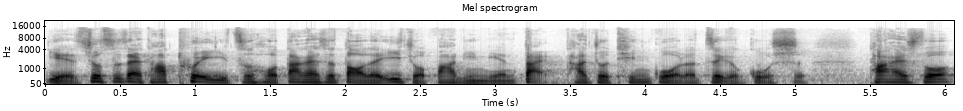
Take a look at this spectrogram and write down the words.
也就是在他退役之后，大概是到了一九八零年代，他就听过了这个故事。他还说，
